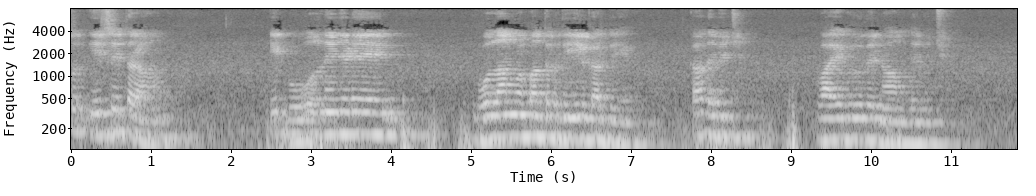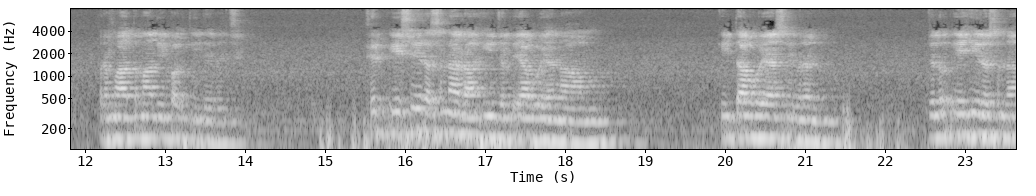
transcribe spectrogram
ਸੋ ਇਸੇ ਤਰ੍ਹਾਂ ਇਹ ਬੋਲ ਨੇ ਜਿਹੜੇ ਬੋਲਾਂ ਨੂੰ ਆਪਾਂ ਤਬਦੀਲ ਕਰਦੇ ਹਾਂ। ਕਾਦੇ ਵਿੱਚ? ਵਾਹਿਗੁਰੂ ਦੇ ਨਾਮ ਦੇ ਵਿੱਚ, ਪਰਮਾਤਮਾ ਦੀ ਭਗਤੀ ਦੇ ਵਿੱਚ। ਫਿਰ ਇਸੇ ਰਸਨਾ ਰਾਹੀਂ ਜਪਿਆ ਹੋਇਆ ਨਾਮ, ਕੀਤਾ ਹੋਇਆ ਸਿਮਰਨ, ਜਦੋਂ ਇਹੀ ਰਸਨਾ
